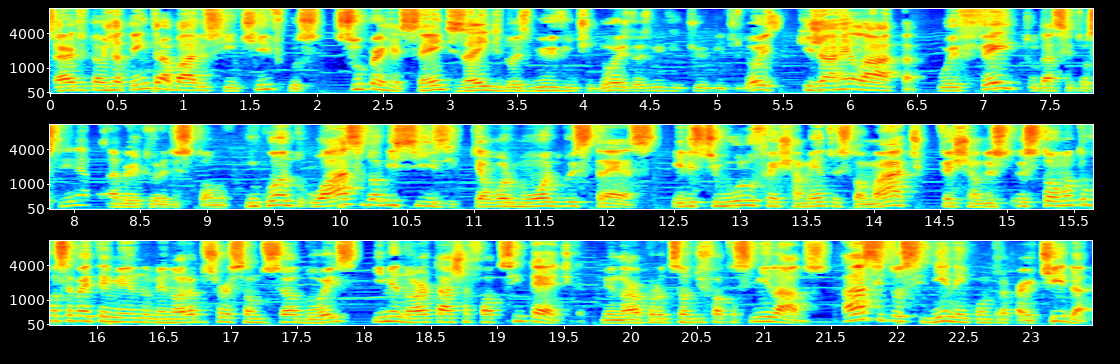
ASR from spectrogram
certo? Então já tem trabalhos científicos super recentes aí de 2022, 2021 e 2022 que já relata o efeito da citocinina na abertura de estômago. Enquanto o ácido abscísico, que é o hormônio do estresse, ele estimula o fechamento estomático, fechando o estômago, você vai ter menor absorção do CO2 e menor taxa fotossintética, menor produção de fotossimilados. A citocinina, em contrapartida,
